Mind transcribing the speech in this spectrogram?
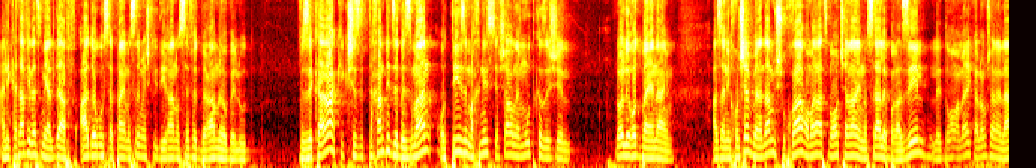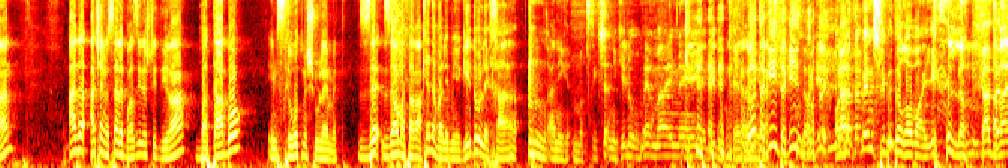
אני כתבתי לעצמי על דף, עד אוגוסט 2020 יש לי דירה נוספת ברמלה או בלוד. וזה קרה, כי כשתחמתי את זה בזמן, אותי זה מכניס ישר למוד כזה של לא לראות בעיניים. אז אני חושב, בן אדם משוחרר, אומר לעצמו עוד שנה אני נוסע לברזיל, לדרום אמריקה, לא משנה לאן. עד, עד שאני נוסע לברזיל יש לי דירה בטאבו עם שכירות משולמת. זה, זו המטרה. כן, אבל הם יגידו לך, אני מצחיק שאני כאילו אומר מה הם אה, יגידו, כן? לא, תגיד, תגיד. אבל אתה בן שלי בדור הוואי, לא, אבל-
